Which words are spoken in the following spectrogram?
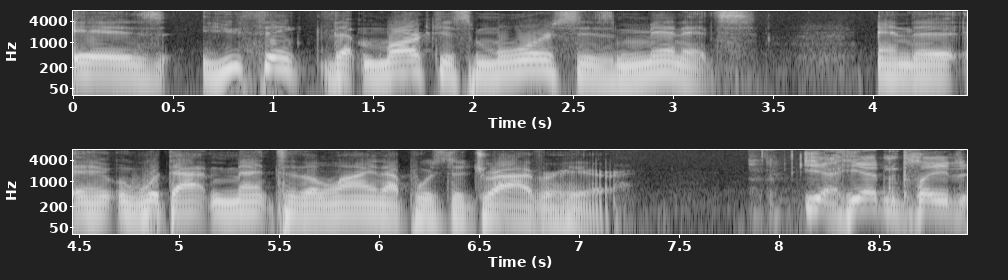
is you think that Marcus Morris's minutes and the and what that meant to the lineup was the driver here. Yeah, he hadn't played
